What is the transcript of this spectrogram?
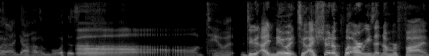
I got him, boys. Oh, damn it, dude! I knew it too. I should have put Arby's at number five.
